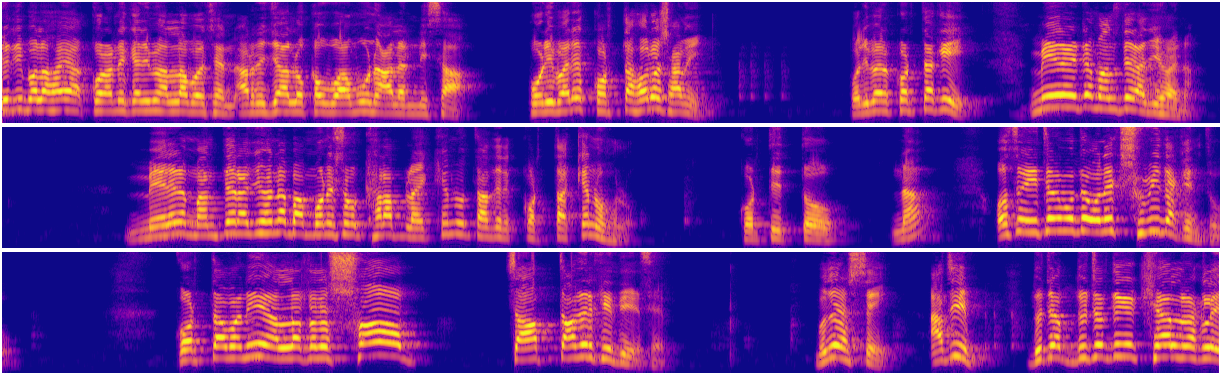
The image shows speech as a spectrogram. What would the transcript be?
যদি বলা হয়, কোরআনে কারিমে আল্লাহ বলছেন আর রেজা লোকাউমুন আলান নিসা। পরিবারের কর্তা হলো স্বামী। পরিবার কর্তা কি? মেয়েরা এটা মানতে রাজি হয় না। মেয়েরা মানতে রাজি হয় না বা মনে সব খারাপ লাগে, কেন তাদের কর্তা কেন হলো? কর্তৃত্ব না। অথচ এটার মধ্যে অনেক সুবিধা কিন্তু। কর্তা বানিয়ে আল্লাহ তালা সব চাপ তাদেরকে দিয়েছেন। বুঝে আসছে? আজিব। দুইটা, দুইটার দিকে খেয়াল রাখলে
